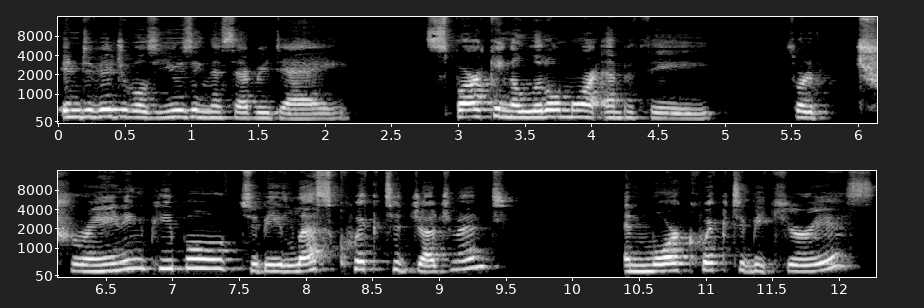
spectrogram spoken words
individuals using this every day, sparking a little more empathy, sort of training people to be less quick to judgment and more quick to be curious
